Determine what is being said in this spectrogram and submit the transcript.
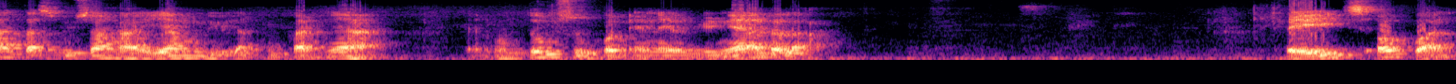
atas usaha yang dilakukannya untuk support energinya adalah page of one.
